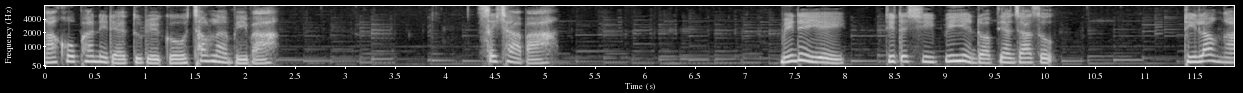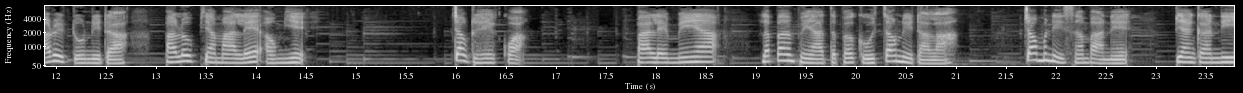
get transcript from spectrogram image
ငါခိုးဖမ်းနေတဲ့သူတွေကိုခြောက်လှန့်ပေးပါစိတ်ချပါမင်းတင်ရိဒီတရှိပြီးရင်တော့ပြန်ကြစို့ဒီလောက်ငါးတွေတိုးနေတာဘာလို့ပြန်มาလဲအောင်မြင့်ကြောက်တယ်ကွဘာလဲမင်းကလက်ပန့်ပင်ရတပတ်ကိုကြောက်နေတာလား ကြောက်မနေစမ်းပါနဲ့ပြန်ကန်ဒီ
